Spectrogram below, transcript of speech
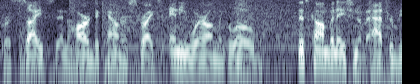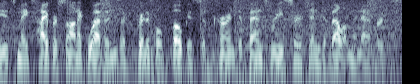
precise, and hard-to-counter strikes anywhere on the globe. This combination of attributes makes hypersonic weapons a critical focus of current defense research and development efforts.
